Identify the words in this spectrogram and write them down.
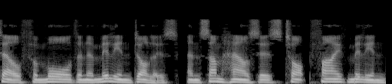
sell for more than a million dollars, and some houses top $5 million.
